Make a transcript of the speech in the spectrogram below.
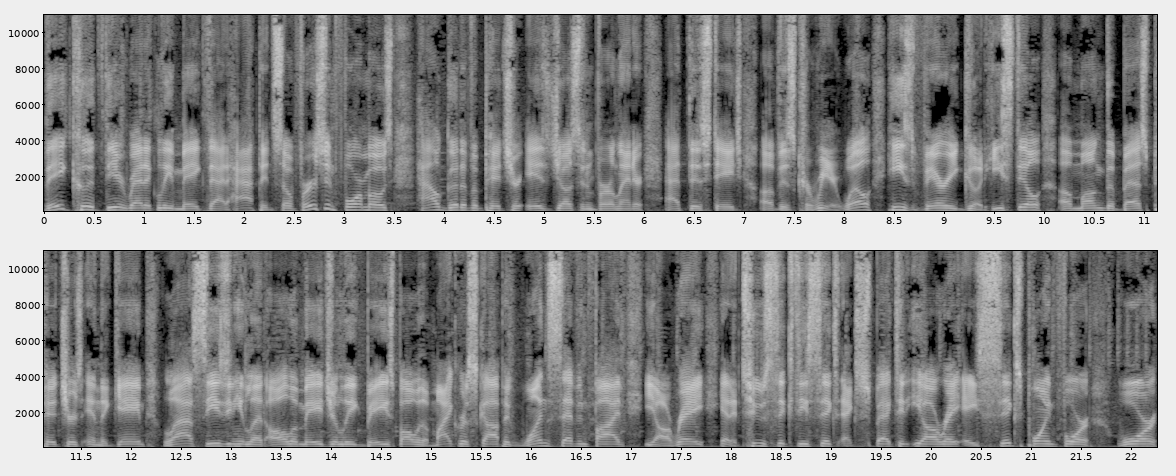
they could theoretically make that happen. So, first and foremost, how good of a pitcher is Justin Verlander at this stage of his career? Well, he's very good. He's still among the best pitchers in the game. Last season, he led all of Major League Baseball with a microscopic 175 ERA. He had a 266 expected ERA, a 6.4 war.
